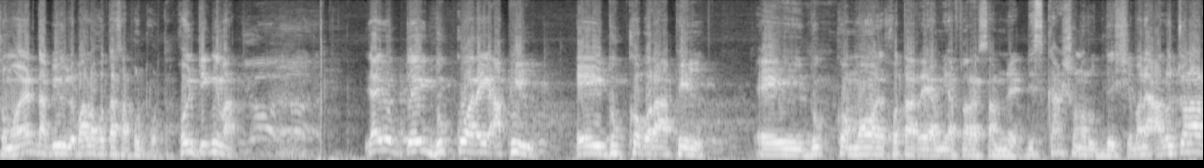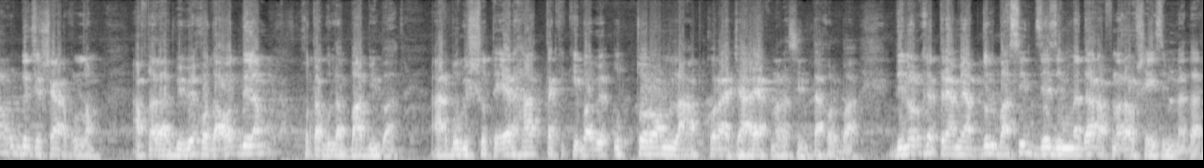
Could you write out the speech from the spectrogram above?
সময়ের দাবি হইল ভালো কথা সাপোর্ট করতা। কইন ঠিক নি মা? যাই হোক, তো এই দুঃখ আর এই আপিল, এই দুঃখ ভরা আপিল, এই দুঃখময় কথারে আমি আপনার সামনে ডিসকাশনের উদ্দেশ্যে মানে আলোচনার উদ্দেশ্যে শেয়ার করলাম। আপনারা বিবেক দাওয়াত দিলাম, কথাগুলা ভাবিবা। আর ভবিষ্যতে এর হাত থেকে কীভাবে উত্তরণ লাভ করা যায় আপনারা চিন্তা করবা। দিনের ক্ষেত্রে আমি আব্দুল বাসিদ যে জিম্মেদার, আপনারাও সেই জিম্মেদার।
